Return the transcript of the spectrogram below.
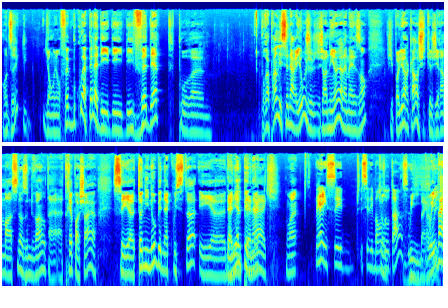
On dirait ont, ils ont fait beaucoup appel à des, des, des vedettes pour... euh, pour reprendre les scénarios, je- j'en ai un à la maison. J'ai pas lu encore, j'ai- que j'ai ramassé dans une vente à, à très pas cher. C'est euh, Tonino Benacquista et euh, Daniel, Pénac. Ouais. Mais hey, c'est des bons ont- auteurs, ça. Oui. Ben oui. Ben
